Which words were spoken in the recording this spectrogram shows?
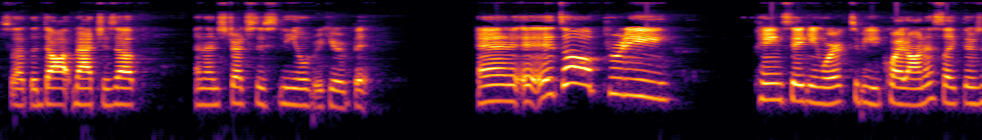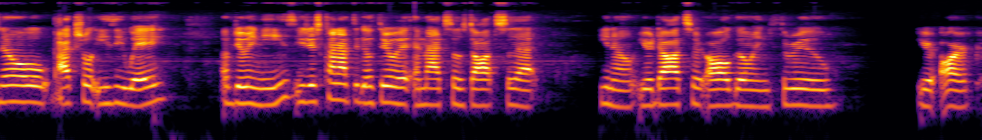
so that the dot matches up and then stretch this knee over here a bit. And it's all pretty painstaking work to be quite honest. Like there's no actual easy way of doing these. You just kind of have to go through it and match those dots so that you know, your dots are all going through your arc.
